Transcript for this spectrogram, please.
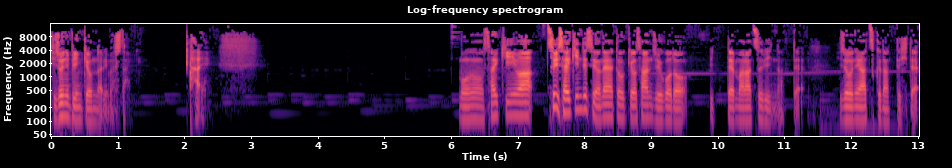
非常に勉強になりました。はい。もう最近は、つい最近ですよね、東京35度行って真夏日になって、非常に暑くなってきて、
